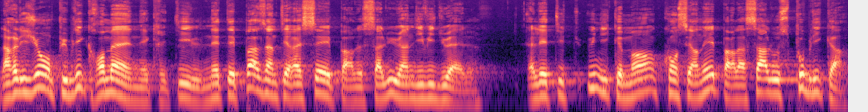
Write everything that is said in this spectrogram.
La religion publique romaine, écrit-il, n'était pas intéressée par le salut individuel. Elle était uniquement concernée par la salus publica,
